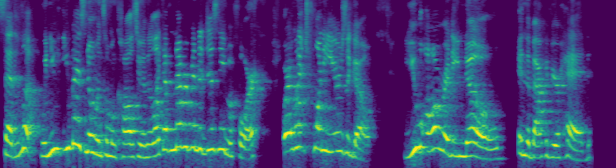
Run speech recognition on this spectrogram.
said look when you you guys know when someone calls you and they're like i've never been to disney before or i went 20 years ago you already know in the back of your head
